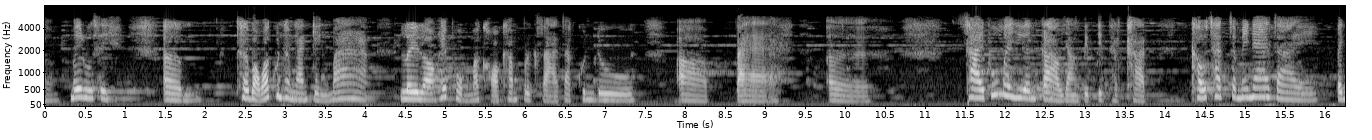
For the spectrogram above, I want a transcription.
อไม่รู้สิ เออเธอบอกว่าคุณทำงานเก่งมาก เลยลองให้ผมมาขอคำปรึกษาจากคุณดูอ่าแต่เออชายผู้มาเยือนกล่าวอย่างติดติดขัดขัดเขาชัดจะไม่แน่ใจ เป็น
